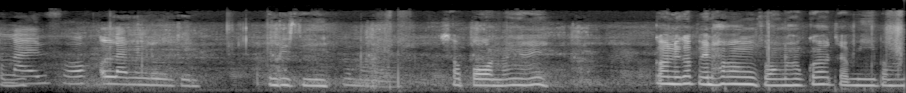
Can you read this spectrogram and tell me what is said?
อะไรฟอกอะไรมันโดนกิน NPC ทำไมอะสปอนนะไงก็อันนี้ก็เป็นห้องฟองนะครับ ก็จะมีประมาณ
